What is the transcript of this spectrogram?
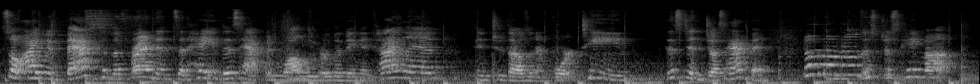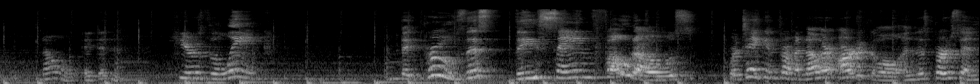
So I went back to the friend and said, hey, this happened while we were living in Thailand in 2014. This didn't just happen. No, no, no, this just came up. No, it didn't. Here's the link that proves this these same photos were taken from another article and this person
